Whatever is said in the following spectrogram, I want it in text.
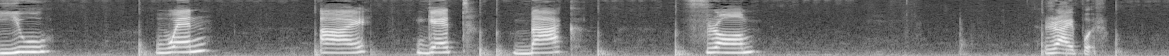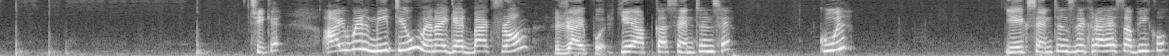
you when I get back from Raipur. ठीक है? I will meet you when I get back from Raipur. ये आपका सेंटेंस है। कूल? ये एक सेंटेंस दिख रहा है सभी को?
